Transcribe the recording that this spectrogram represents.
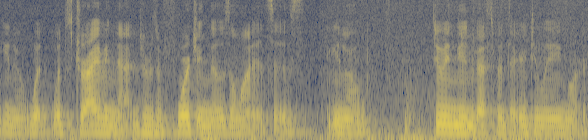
you know, what, what's driving that in terms of forging those alliances? You know, doing the investment that you're doing or,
